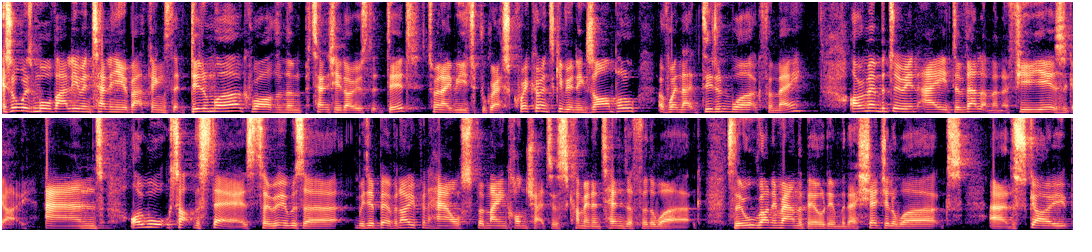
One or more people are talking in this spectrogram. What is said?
It's always more value in telling you about things that didn't work rather than potentially those that did to enable you to progress quicker. And to give you an example of when that didn't work for me, I remember doing a development a few years ago and I walked up the stairs. So it was a, we did a bit of an open house for main contractors to come in and tender for the work. So they're all running around the building with their schedule of works, uh, the scope,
